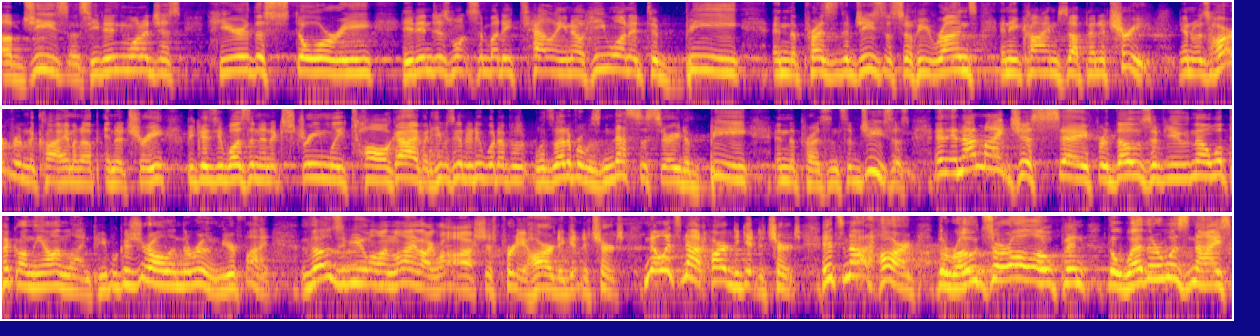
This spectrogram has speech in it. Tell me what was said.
of Jesus. He didn't want to just hear the story. He didn't just want somebody telling, you know, he wanted to be in the presence of Jesus. So he runs and he climbs up in a tree. And it was hard for him to climb up in a tree because he wasn't an extremely tall guy, but he was going to do whatever, whatever was necessary to be in the presence of Jesus. And, and I might just say for those of you, no, we'll pick on the online people because you're all in the room, you're fine. Those of you online, like, well, oh, it's just pretty hard to get to church. No, it's not hard to get to church. It's not hard. The roads are all open. The weather was nice.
